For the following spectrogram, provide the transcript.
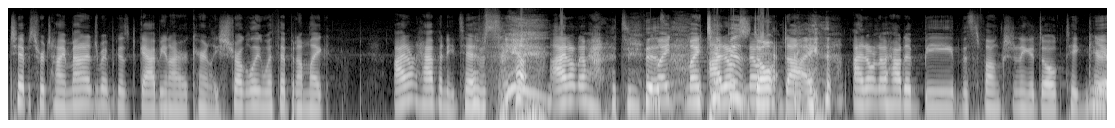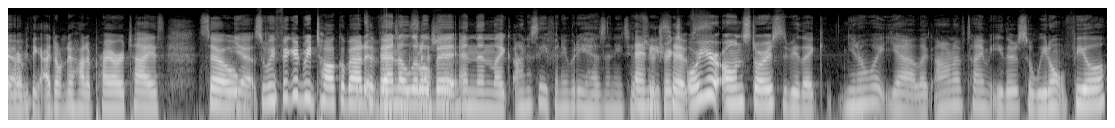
tips for time management because Gabby and I are currently struggling with it. But I'm like, I don't have any tips. I don't know how to do this. my my tip don't is don't ho- die. I don't know how to be this functioning adult, taking care of everything. I don't know how to prioritize. So yeah, so we figured we'd talk about it then a little bit, and then like honestly, if anybody has any tips Any or tricks or your own stories to be like, you know what? Yeah, like I don't have time either, so we don't feel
